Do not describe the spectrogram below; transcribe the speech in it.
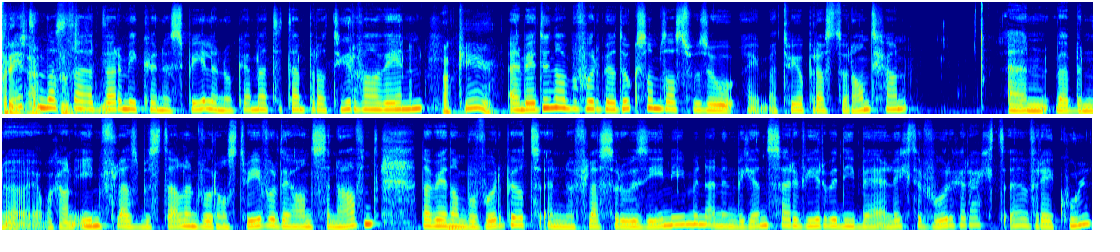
weten dat ze daarmee kunnen spelen, ook, hè, met de temperatuur van wijnen. Oké. En wij doen dat bijvoorbeeld ook soms als we zo eh, met twee op restaurant gaan. En we, hebben, eh, we gaan één fles bestellen voor ons twee voor de hele avond. Dat wij dan bijvoorbeeld een fles rosé nemen. En in het begin serveren we die bij een lichter voorgerecht, eh, vrij koel.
